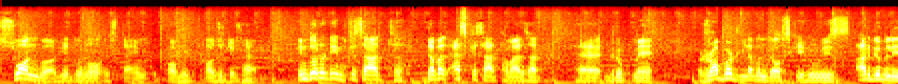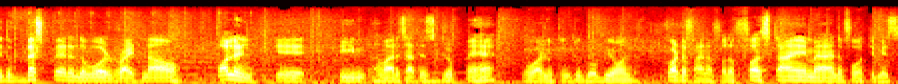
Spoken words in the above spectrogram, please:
Svanberg ये दोनों इस टाइम कोविड पॉजिटिव हैं। इन दोनों टीम के साथ डबल एस के साथ हमारे साथ है ग्रुप में Robert Lewandowski who is arguably the best player in the world right now Poland के टीम हमारे साथ इस ग्रुप में है। वो are looking to go beyond quarter final for the first time and the fourth team is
